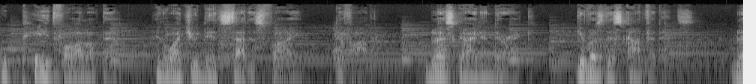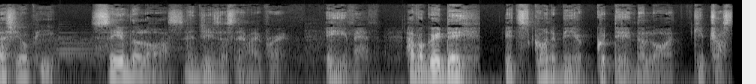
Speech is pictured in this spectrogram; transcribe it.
who paid for all of that. And what you did satisfy the Father. Bless, guide, and direct. Give us this confidence. Bless your people. Save the lost. In Jesus' name I pray. Amen. Have a great day. It's going to be a good day in the Lord. Keep trusting.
